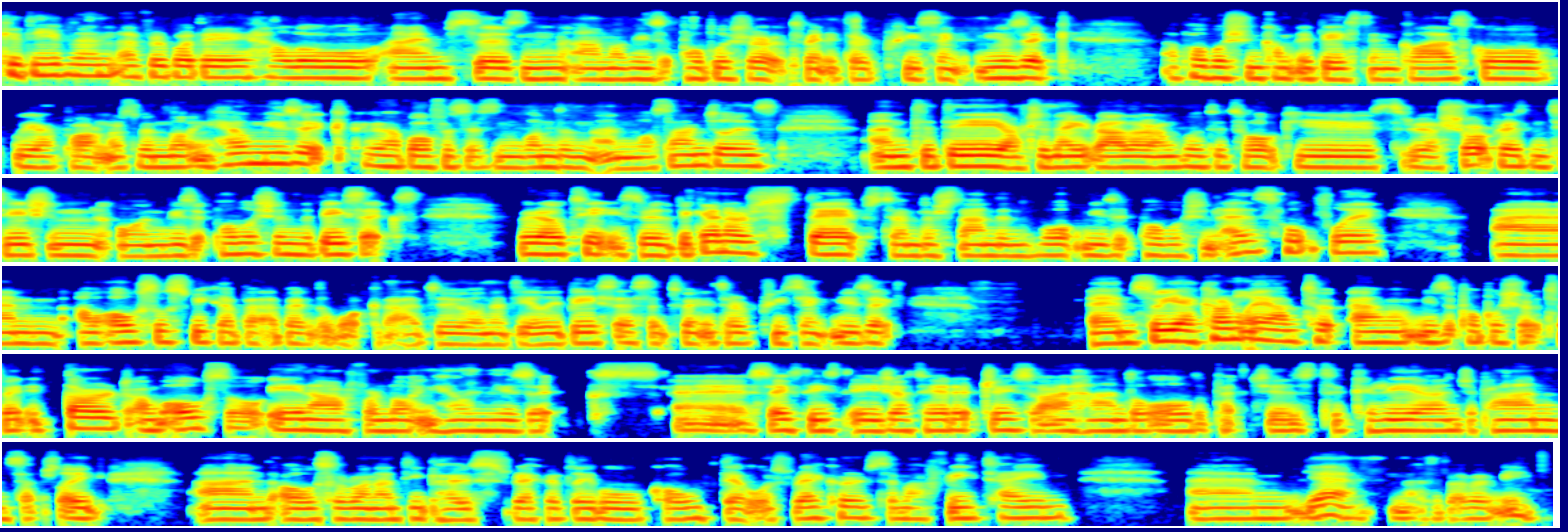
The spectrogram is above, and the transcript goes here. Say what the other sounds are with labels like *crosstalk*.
Good evening, everybody. Hello, I'm Susan. I'm a music publisher at 23rd Precinct Music, a publishing company based in Glasgow. We are partners with Notting Hill Music, who have offices in London and Los Angeles. And today, or tonight rather, I'm going to talk you through a short presentation on music publishing, the basics, where I'll take you through the beginner's steps to understanding what music publishing is, hopefully. Um, I'll also speak a bit about the work that I do on a daily basis at 23rd Precinct Music um, so yeah, currently I'm, to, I'm, a music publisher at 23rd. I'm also A&R for Notting Hill Music's uh, Southeast Asia territory. So I handle all the pitches to Korea and Japan and such like. And I also run a deep house record label called Deltworth Records in my free time. Um, yeah, that's a bit about me.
